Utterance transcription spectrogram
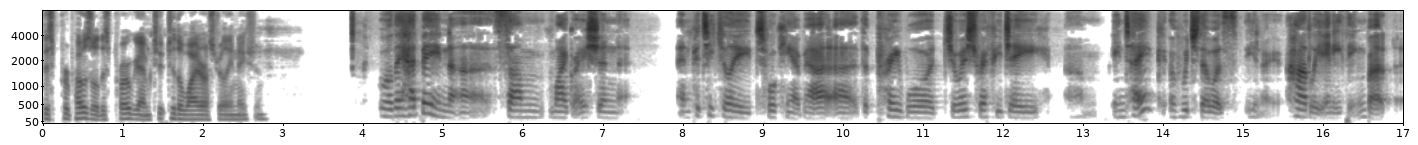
this proposal, this program to to the wider Australian nation? Well, there had been uh, some migration, and particularly talking about uh, the pre-war Jewish refugee um, intake, of which there was, you know, hardly anything, but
